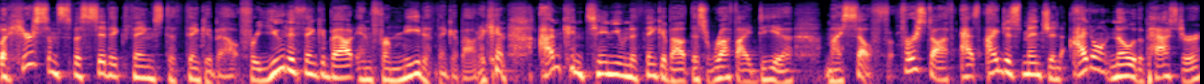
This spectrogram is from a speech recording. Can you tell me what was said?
but here's some specific things to think about for you to think about and for me to think about. Again, I'm continuing to think about this rough idea myself. First off, as I just mentioned, I don't know the pastor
